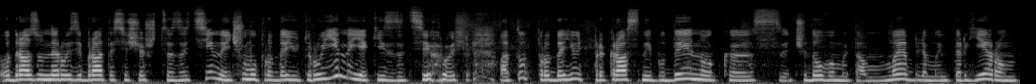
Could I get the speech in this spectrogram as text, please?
одразу не розібратися, що ж це за ціни і чому продають руїни якісь за ці гроші. А тут продають прекрасний будинок е, з чудовими там меблями, інтер'єром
